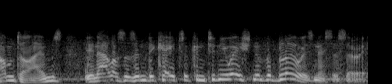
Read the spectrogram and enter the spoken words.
Sometimes, the analysis indicates a continuation of the blow is necessary.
